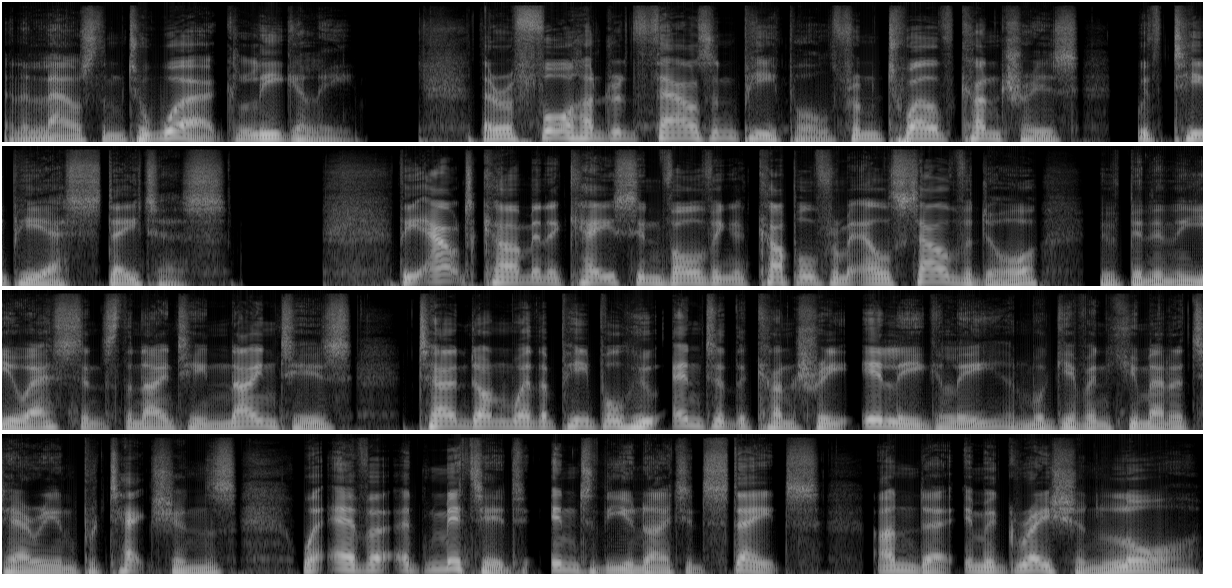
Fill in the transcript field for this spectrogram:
and allows them to work legally. There are 400,000 people from 12 countries with TPS status. The outcome in a case involving a couple from El Salvador, who've been in the US since the 1990s, turned on whether people who entered the country illegally and were given humanitarian protections were ever admitted into the United States under immigration law.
